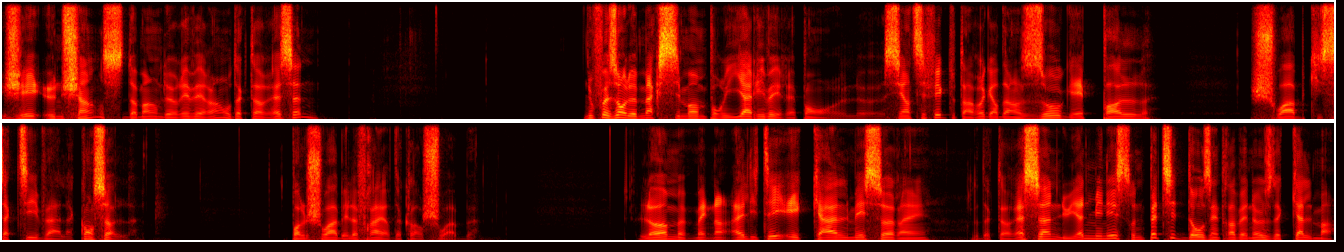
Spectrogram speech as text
J'ai une chance demande le révérend au docteur Hessen. Nous faisons le maximum pour y arriver, répond le scientifique tout en regardant Zug et Paul Schwab qui s'active à la console. Paul Schwab est le frère de Klaus Schwab. L'homme, maintenant alité, est calme et serein. Le docteur Essen lui administre une petite dose intraveineuse de calmant.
